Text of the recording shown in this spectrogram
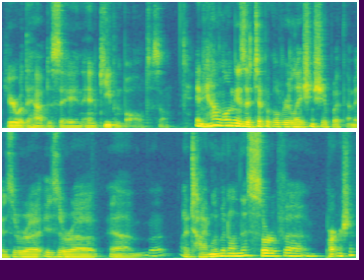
hear what they have to say and, and keep involved so And how long is a typical relationship with them? Is there a is there a um, a time limit on this sort of uh, partnership?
